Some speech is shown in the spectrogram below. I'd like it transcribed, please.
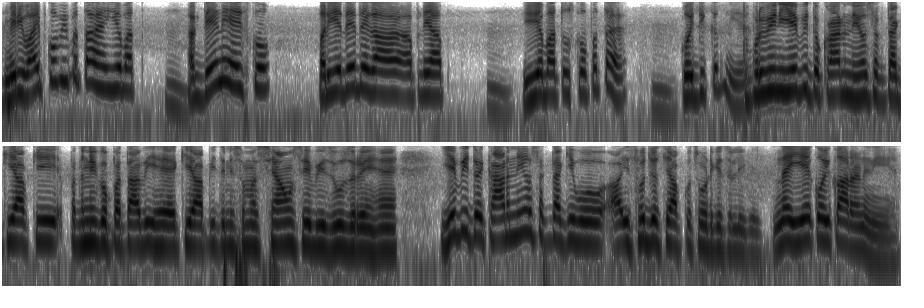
मेरी वाइफ को भी पता है ये बात। हम्म। अब देने हैं इसको पर ये दे देगा अपने आप। हम्म। ये बात उसको पता है। हम्म। कोई दिक्कत नहीं है। तो प्रवीण ये भी तो कारण नहीं हो सकता कि आपकी पत्नी को पता भी है कि आप इतनी समस्याओं से भी जूझ रहे हैं। ये भी तो एक कारण नहीं हो सकता कि वो इस वजह से आपको छोड़ के चली गई। नहीं ये कोई कारण नहीं है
